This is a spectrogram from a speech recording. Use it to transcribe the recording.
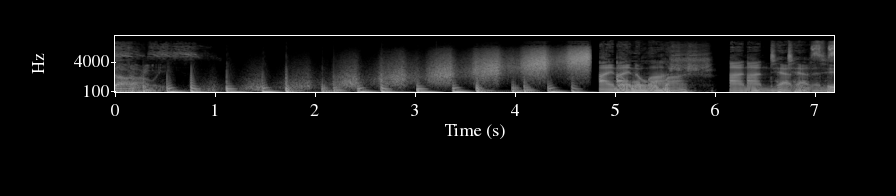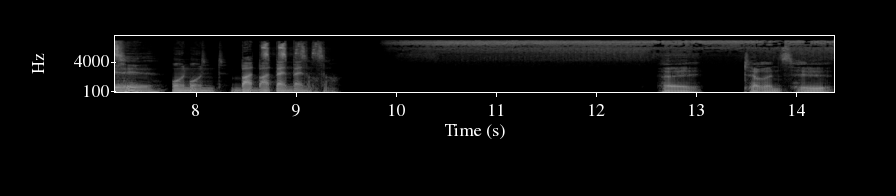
Stories. Eine, Eine Hommage an, an Terence Hill und, und Bud, Bud Spencer. Hey, Terence Hill,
